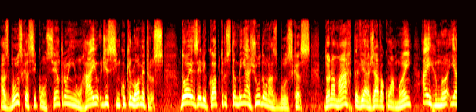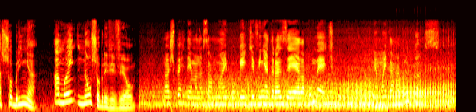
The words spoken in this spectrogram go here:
As buscas se concentram em um raio de 5 quilômetros. Dois helicópteros também ajudam nas buscas. Dona Marta viajava com a mãe, a irmã e a sobrinha. A mãe não sobreviveu. Nós perdemos a nossa mãe porque a gente vinha trazer ela para o médico. Minha mãe estava com câncer.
